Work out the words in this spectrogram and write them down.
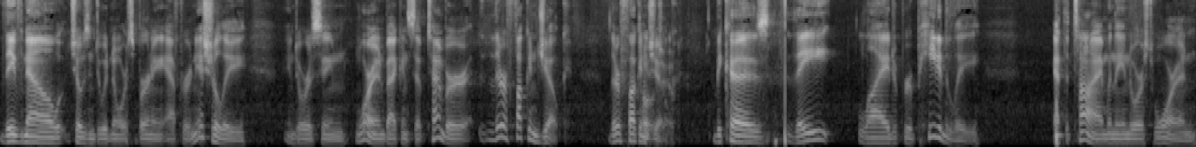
They've now chosen to endorse Bernie after initially endorsing Warren back in September. They're a fucking joke. They're a fucking joke. joke. because they lied repeatedly at the time when they endorsed Warren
